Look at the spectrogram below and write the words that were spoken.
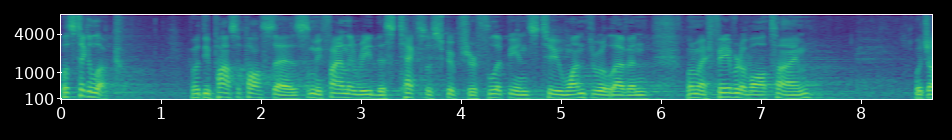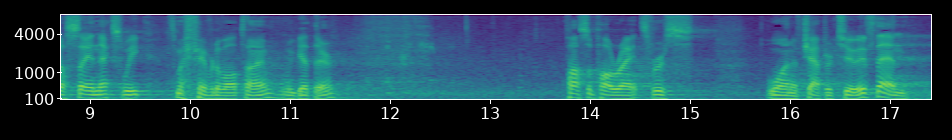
Let's take a look at what the Apostle Paul says. Let me finally read this text of Scripture, Philippians 2 1 through 11, one of my favorite of all time, which I'll say next week. It's my favorite of all time when we get there. Apostle Paul writes, verse 1 of chapter 2 If then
